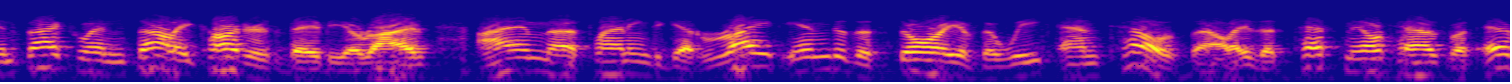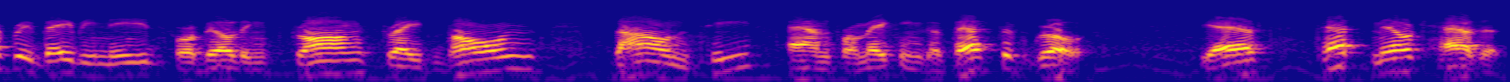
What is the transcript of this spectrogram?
In fact, when Sally Carter's baby arrives, I'm uh, planning to get right into the story of the week and tell Sally that pet milk has what every baby needs for building strong, straight bones, sound teeth, and for making the best of growth. Yes, pet milk has it.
